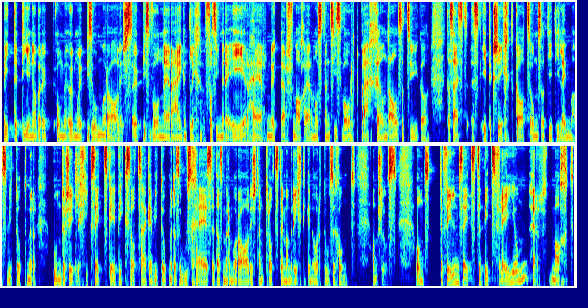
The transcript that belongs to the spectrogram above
bittet ihn aber um, um etwas Unmoralisches, etwas, was er eigentlich von seiner Ehre her nicht darf machen. Er muss dann sein Wort brechen und all so Zeug. Das heißt, in der Geschichte geht es um so die Dilemmas. Wie tut man unterschiedliche Gesetzgebung sozusagen, wie tut man das auskäsen, dass man moralisch dann trotzdem am richtigen Ort rauskommt am Schluss. Und der Film setzt es ein bisschen frei um. Er macht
